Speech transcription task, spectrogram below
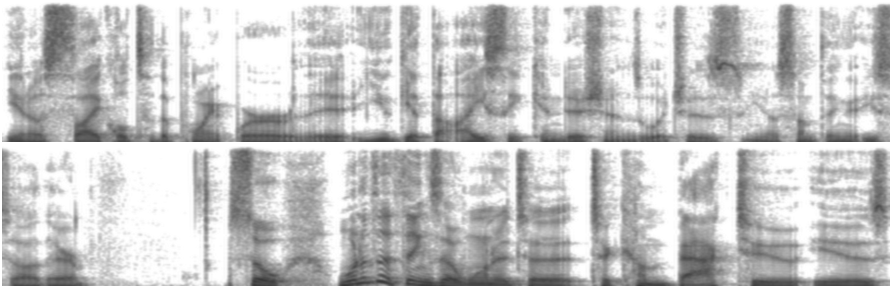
you know, cycle to the point where it, you get the icy conditions, which is you know something that you saw there. So one of the things I wanted to to come back to is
